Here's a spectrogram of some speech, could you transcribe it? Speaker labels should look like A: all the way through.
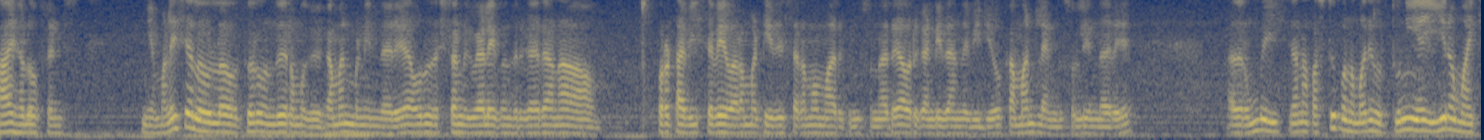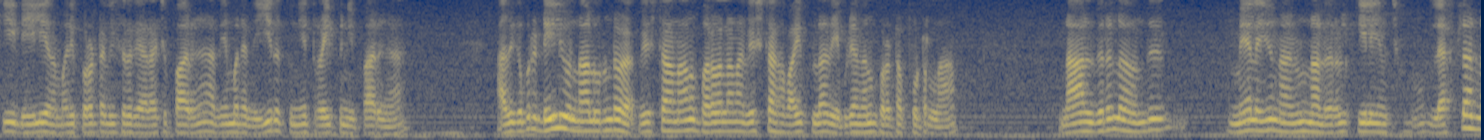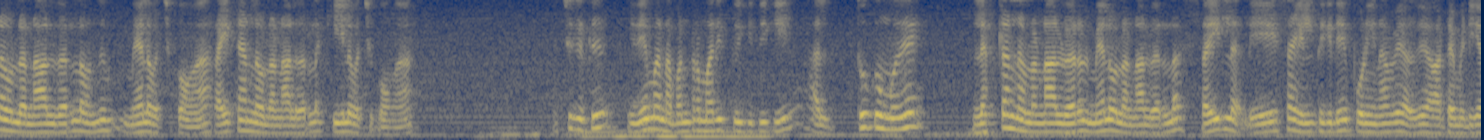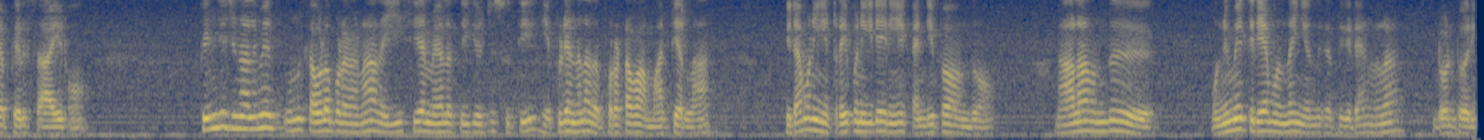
A: Hi hello friends இங்கே மலேசியாவில் உள்ள ஒருத்தர் வந்து நமக்கு கமெண்ட் பண்ணியிருந்தாரு. அவரும் ரெஸ்டாரண்ட்டுக்கு வேலைக்கு வந்திருக்காரு. ஆனால் பரோட்டா வீசவே வர மாட்டேது சிரமமாக இருக்குன்னு சொன்னார். அவருக்காண்டி தான் இந்த வீடியோ கமெண்ட்டில் எனக்கு சொல்லியிருந்தார். அது ரொம்ப ஈஸி தான். நான் ஃபஸ்ட்டு பண்ண மாதிரி ஒரு துணியை ஈரமாக்கி டெய்லி அந்த மாதிரி பரோட்டா வீசுறது யாராச்சும் பாருங்கள் அதே மாதிரி அந்த ஈர துணியை ட்ரை பண்ணி பாருங்கள் அதுக்கப்புறம் டெய்லி ஒரு நாலு உருண்டை வேஸ்ட் ஆனாலும் பரவாயில்ல. ஆனால் வேஸ்ட் ஆக வாய்ப்பு இல்லை அது எப்படியா இருந்தாலும் பரோட்டா போட்டுடலாம். நாலு விரலை வந்து மேலேயும் நான் நாலு விரல் கீழேயும் வச்சுக்கணும். லெஃப்ட் ஹேண்டில் உள்ள நாலு விரலை வந்து மேலே வச்சுக்கோங்க. ரைட் ஹேண்டில் உள்ள நாலு விரலை கீழே வச்சுக்கோங்க. வச்சுக்கிட்டு இதே மாதிரி நான் பண்ணுற மாதிரி தூக்கி தூக்கி அது தூக்கும் போதே லெஃப்ட் ஹேண்டில் உள்ள நாலு விரல் மேலே உள்ள நாலு விரலை சைடில் லேசாக இழுத்துக்கிட்டே போனீங்கன்னாவே அதுவே ஆட்டோமேட்டிக்காக பெருசாக ஆயிரும் பிஞ்சிச்சுனாலுமே ஒன்றும் கவலைப்பட வேணாம். அதை ஈஸியாக மேலே தூக்கி வச்சு சுற்றி எப்படியா இருந்தாலும் அதை புரோட்டாவாக மாற்றிடலாம் விடாமல் நீங்கள் ட்ரை பண்ணிக்கிட்டே இருங்க. கண்டிப்பாக வந்துடும் நான்லாம் வந்து ஒன்றுமே தெரியாமல் இருந்தால் இங்கே வந்து கற்றுக்கிட்டேன் அதனால் டோன்ட் வரி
